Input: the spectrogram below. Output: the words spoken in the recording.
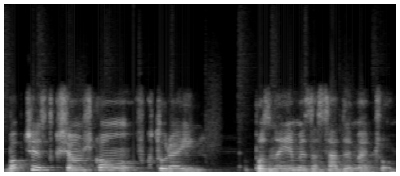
Bobcie jest książką, w której poznajemy zasady meczu.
